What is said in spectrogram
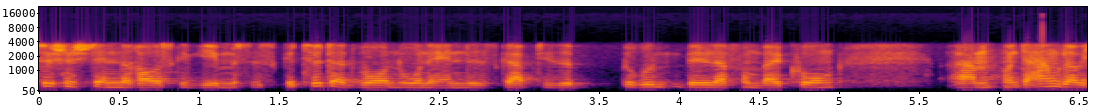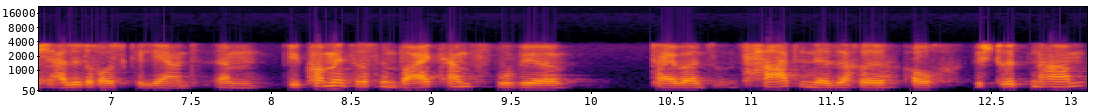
Zwischenstände rausgegeben, es ist getwittert worden ohne Ende, es gab diese berühmten Bilder vom Balkon. Ähm, und da haben, glaube ich, alle daraus gelernt. Ähm, wir kommen jetzt aus einem Wahlkampf, wo wir teilweise uns hart in der Sache auch gestritten haben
